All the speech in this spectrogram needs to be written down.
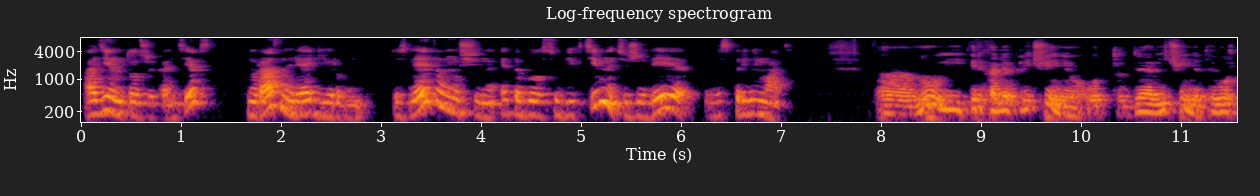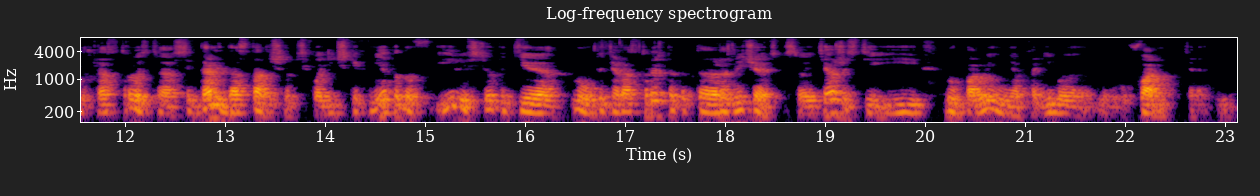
Один и тот же контекст, но разное реагирование. То есть для этого мужчины это было субъективно тяжелее воспринимать. А, ну и переходя к лечению, вот для лечения тревожных расстройств а всегда ли достаточно психологических методов или все-таки ну, вот эти расстройства как-то различаются по своей тяжести и ну, порой необходима ну, фармакотерапия?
